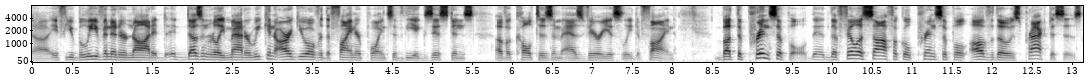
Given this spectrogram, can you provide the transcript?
Uh, if you believe in it or not, it, it doesn't really matter. We can argue over the finer points of the existence of occultism as variously defined. But the principle, the, the philosophical principle of those practices,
